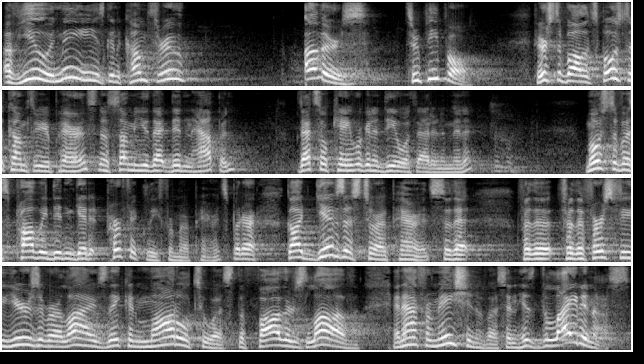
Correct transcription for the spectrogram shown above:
of you and me is going to come through others, through people. First of all, it's supposed to come through your parents. Now, some of you that didn't happen. That's okay. We're going to deal with that in a minute. Most of us probably didn't get it perfectly from our parents, but our, God gives us to our parents so that for the, for the first few years of our lives, they can model to us the Father's love and affirmation of us and His delight in us.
